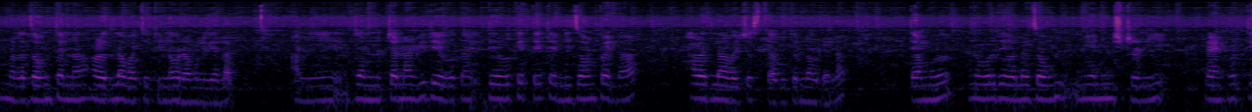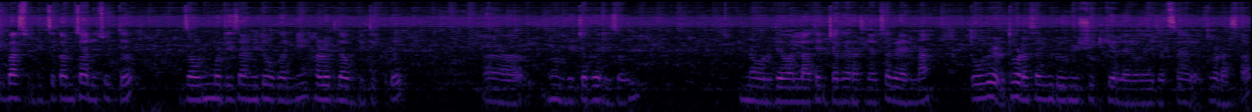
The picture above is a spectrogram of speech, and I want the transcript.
मला जाऊन त्यांना हळद लावायची होती. नवरा मुलग्याला. आणि ज्यांच्या नावी देवक देवक येते त्यांनी जाऊन पहिला हळद लावायची असते अगोदर नवऱ्याला. त्यामुळं नवरदेवाला जाऊन मी आणि मिस्टरनी प्लॅन्टवरती बासुंदीचं काम चालूच होतं. जाऊन मध्येच आम्ही दोघांनी हळद लावली तिकडं नवऱ्याच्या घरी जाऊन. नवरदेवाला त्यांच्या घरातल्या सगळ्यांना तो वेळ थोडासा व्हिडिओ मी शूट केला आहे बघा याच्यात थोडासा.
